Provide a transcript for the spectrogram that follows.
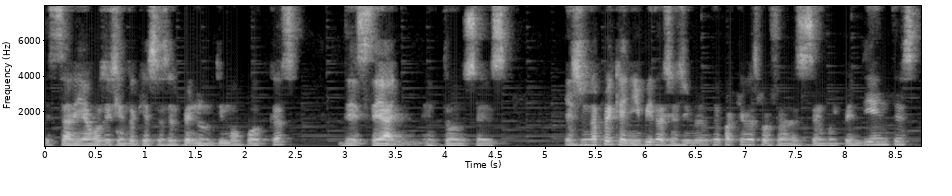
estaríamos diciendo que este es el penúltimo podcast de este año. Entonces, es una pequeña invitación simplemente para que las personas estén muy pendientes.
